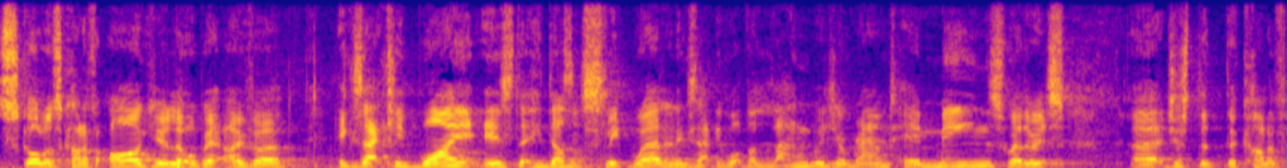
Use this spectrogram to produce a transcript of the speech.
scholars kind of argue a little bit over exactly why it is that he doesn't sleep well and exactly what the language around here means, whether it's uh, just the, the kind of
